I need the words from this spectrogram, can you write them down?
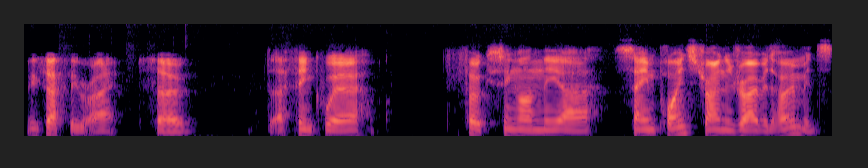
Yeah, exactly right. So I think we're focusing on the uh, same points, trying to drive it home. It's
